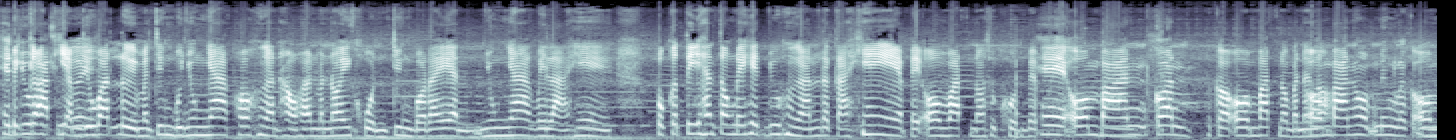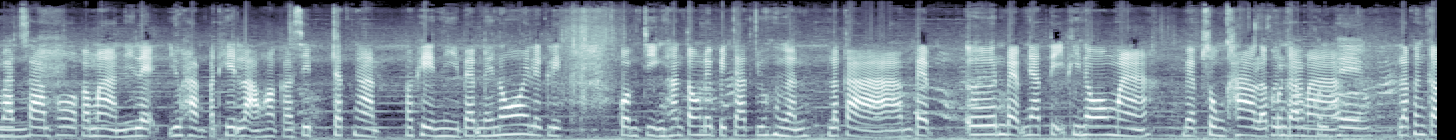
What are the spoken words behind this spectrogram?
เฮ็ดอยู่ไปวัดเกี่ยมเลยอยู่วัดเลย มันจึงบ่ยุ่งยากเพราะเฮือนเฮาหันมันน้อยคนจึงบ่ได้อันยุ่งยากเวลาแห่ปกติหันต้องได้เฮ็ดอยู่เฮือนแล้วก็แห่ไปอ้อมวัดเนาะทุกคนแบบแห่ออมบานก่อนแล้วก็อ้อมวัดเนาะบัดนั้นออมเนาะ บานหอบหนึงแล้วก็ออมวัดอืม สามหอบ ประมาณนี้แหละอยู่ทางประเทศลาวเฮาก็สิจัดงานประเพณีแบบน้อยๆเล็กๆ ความจริงท่านต้องได้ไปจัดอยู่เฮือน แล้วก็แบบเอิญแบบญาติพี่น้องมา แบบส่งข้าวแล้วคเพิ่นนก็ฮักมา คนแพง แล้วเพิ่นก็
